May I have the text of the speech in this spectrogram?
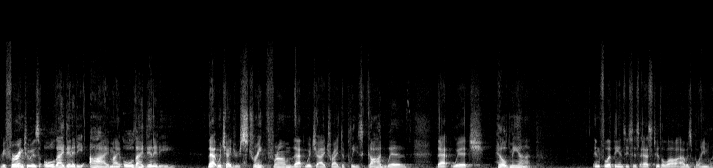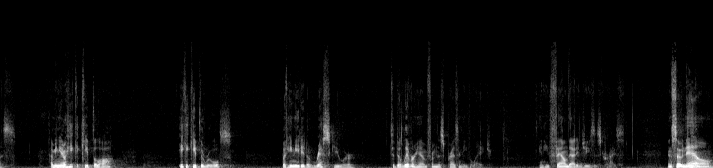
referring to His old identity. I, my old identity, that which I drew strength from, that which I tried to please God with, that which held me up in Philippians, he says, As to the law, I was blameless. I mean, you know, he could keep the law, he could keep the rules, but he needed a rescuer to deliver him from this present evil age. And he found that in Jesus Christ. And so now,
